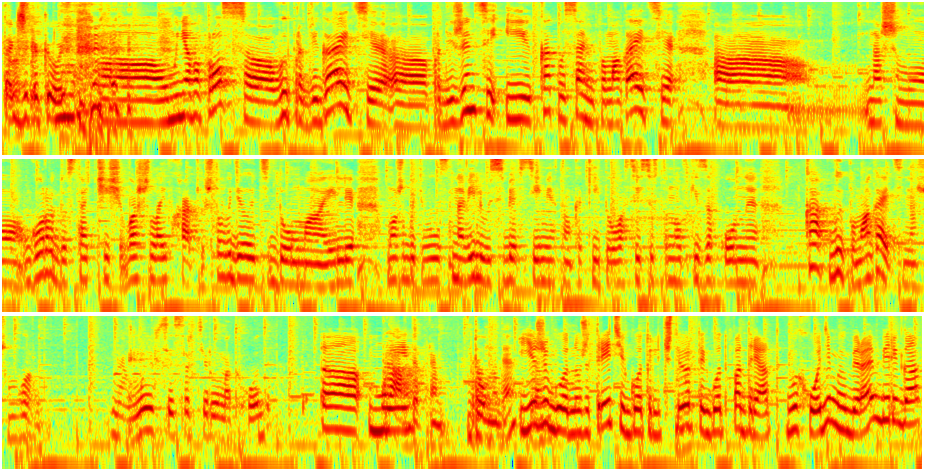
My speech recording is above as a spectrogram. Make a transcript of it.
Так же, как и вы. А, У меня вопрос. А, Вы продвигаете, а, продвиженцы, и как вы сами помогаете нашему городу стать чище? Ваши лайфхаки, что вы делаете дома? Или, может быть, вы установили у себя в семьях там какие-то, у вас есть установки, законы? Как вы помогаете нашему городу? Да, мы все сортируем отходы. а, мы Правда, прям дома, да? ежегодно, уже третий год или четвертый год подряд выходим и убираем берега.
